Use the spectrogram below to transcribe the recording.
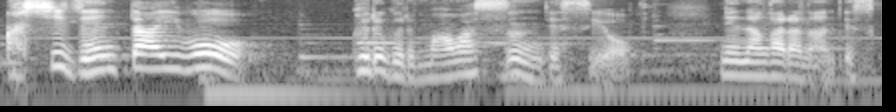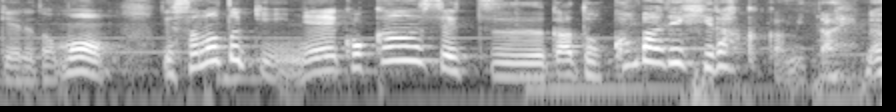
足全体をぐるぐる回すんですよ。寝ながらなんですけれどもでその時にね股関節がどこまで開くかみたいな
